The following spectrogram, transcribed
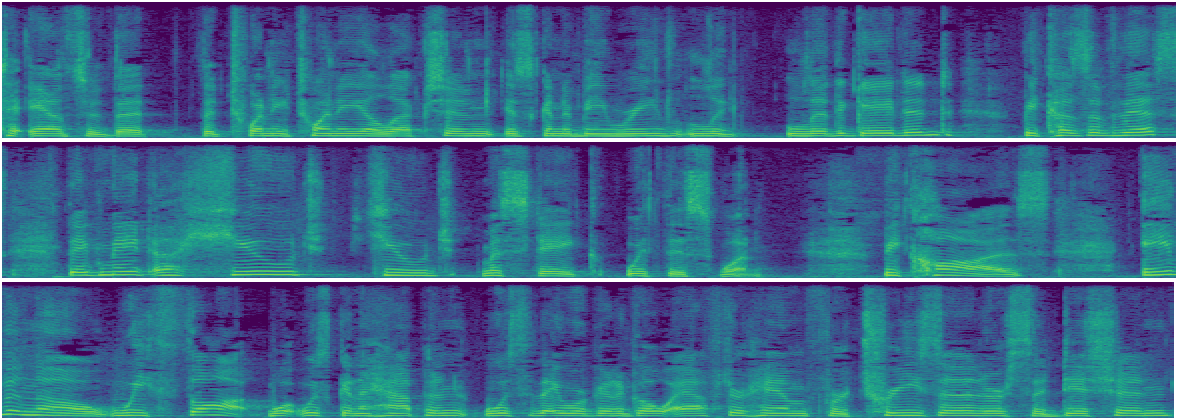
to answer that the 2020 election is going to be re-litigated because of this? They've made a huge, huge mistake with this one. Because even though we thought what was going to happen was they were going to go after him for treason or sedition,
